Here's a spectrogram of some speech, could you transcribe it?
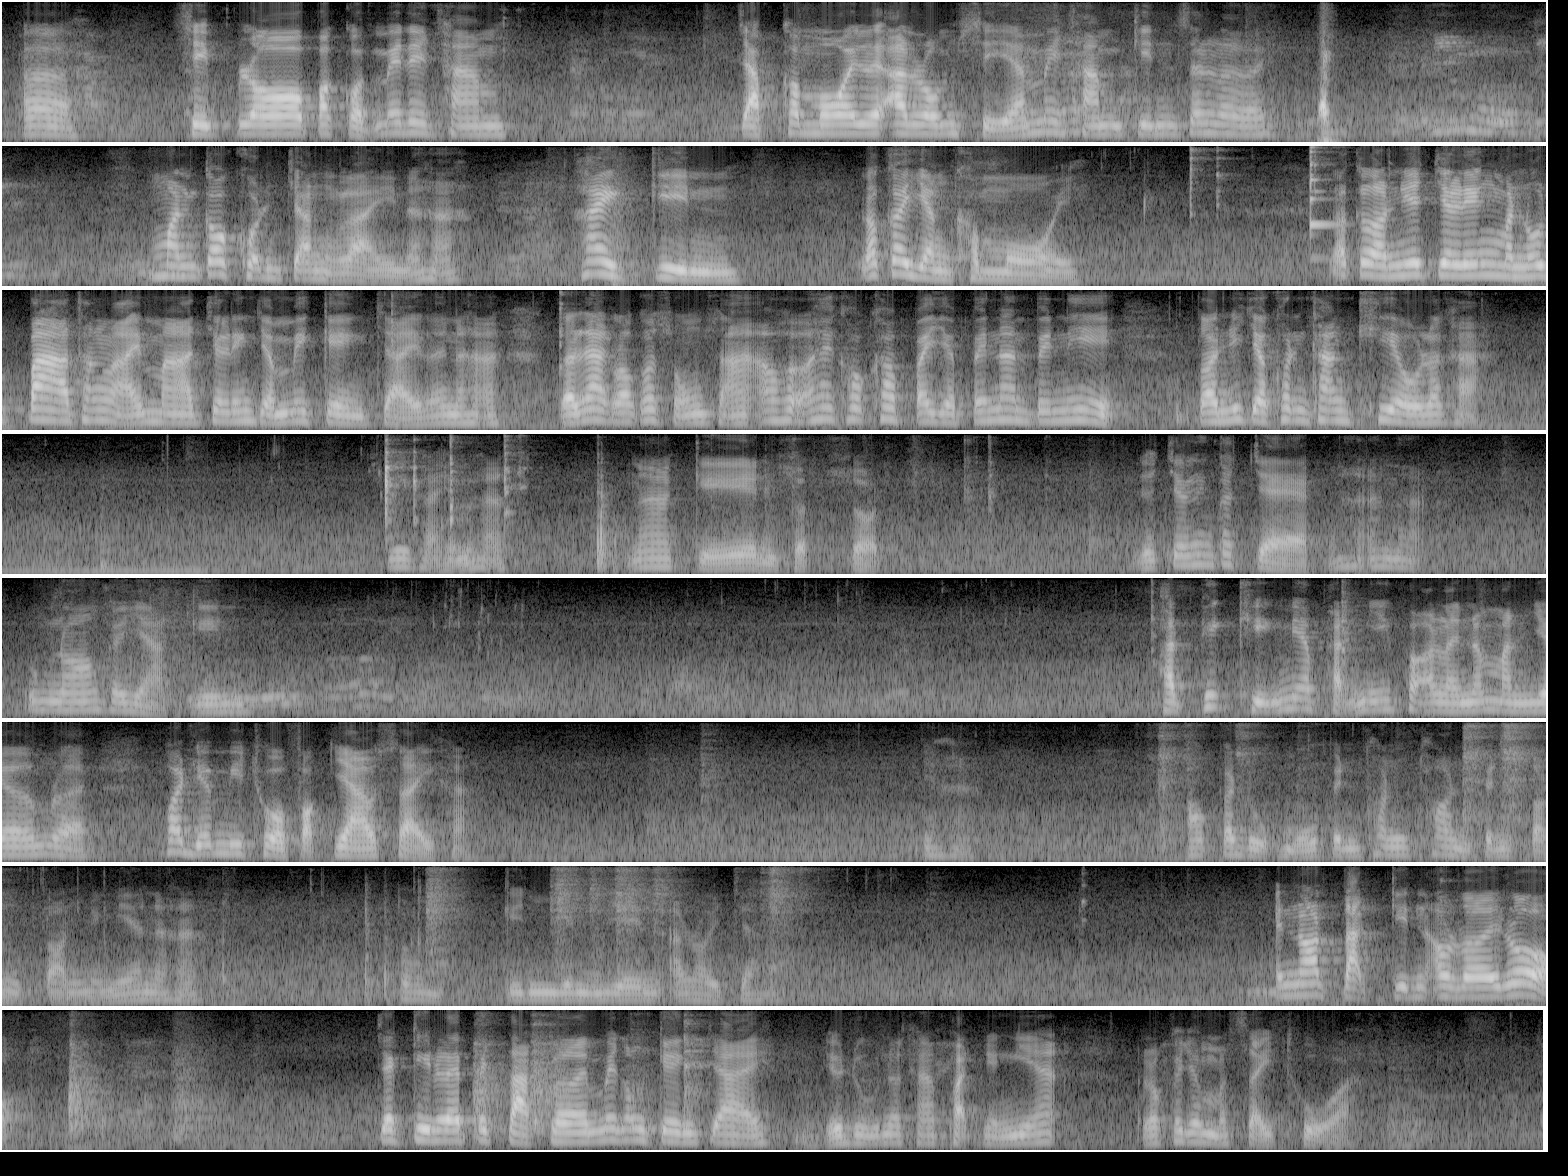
เออสิบโลปรากฏไม่ได้ทำจับขโมยเลยอารมณ์เสียไม่ทำกินซะเลย มันก็คนจังไรนะฮะให้กินแล้วก็ยังขโมย แล้วตอนนี้เจเล้งมนุษย์ป้าทั้งหลายมาเจเล้งจะไม่เกรงใจแล้วนะฮะตอนแรกเราก็สงสารเอาเให้เขาเข้าไปอย่าไปนั่นไปนี่ ตอนนี้จะค่อนข้างเคี่ยวแล้วค่ะ นี่ค่ะเห็นไหมฮะน่าเกณฑ์สดสดๆเดี๋ยวเจเล้งก็แจกนะฮะน่ะลูกน้องก็อยากกิน ผัดพริกขิงเนี่ยผัดนี้เพราะอะไรน้ำมันเยิ้มเลย เพราะเดี๋ยวมีถั่วฝักยาวใส่ค่ะเนี่ยค่ะ เอากระดูกหมูเป็นท่อนๆ เป็นตอนๆ อย่างเงี้ยนะฮะ ต้มกินเย็นๆ อร่อยจัง ไอ้นอตตักกินเอาเลยโรค จะกินอะไรไปตักเลยไม่ต้องเกรงใจ เดี๋ยวดูนะคะ ผัดอย่างเงี้ย เราก็จะมาใส่ถั่ว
